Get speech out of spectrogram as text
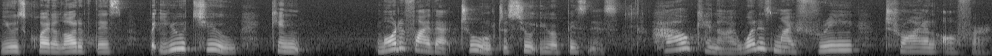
use quite a lot of this, but you too can modify that tool to suit your business. How can I, what is my free trial offer?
